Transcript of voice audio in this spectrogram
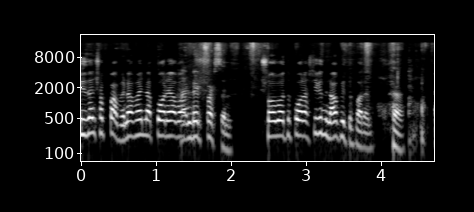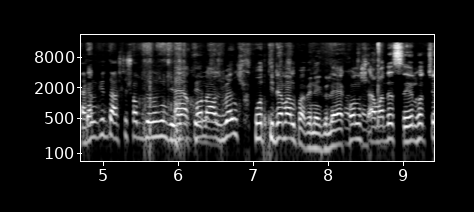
ডিজাইন সব পাবে না ভাই না পরে আবার হান্ড্রেড পার্সেন্ট। সব হয়তো পরে আসলে কিন্তু নাও পেতে পারেন। হ্যাঁ। এখন কিন্তু আসলে সব এখন আসবেন প্রতিটা মাল পাবেন এগুলো। এখন আমাদের সেল হচ্ছে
